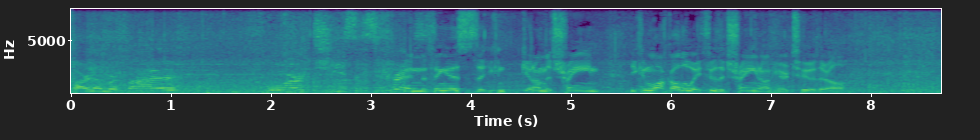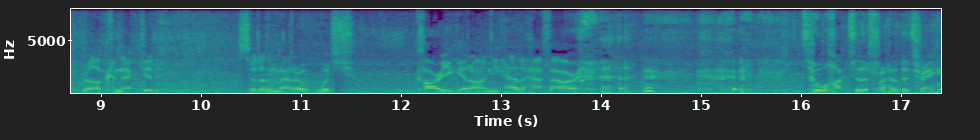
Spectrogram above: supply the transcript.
car number. Five, four, Jesus Christ. And the thing is, is that you can get on the train. You can walk all the way through the train on here too. They're all they're all connected, so it doesn't matter which car you get on. You have a half hour to walk to the front of the train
